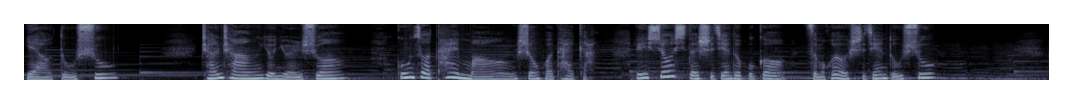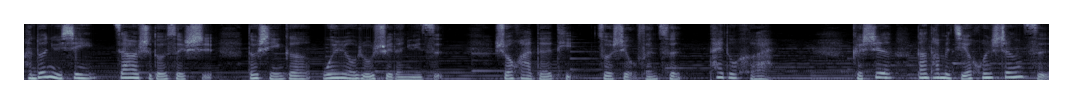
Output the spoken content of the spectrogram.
也要读书。常常有女人说，工作太忙，生活太赶，连休息的时间都不够，怎么会有时间读书？很多女性在二十多岁时都是一个温柔如水的女子，说话得体，做事有分寸，态度和蔼。可是当她们结婚生子，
